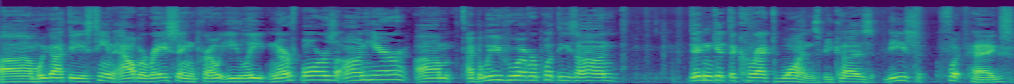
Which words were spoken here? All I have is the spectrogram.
Um, we got these Team Alba Racing Pro Elite Nerf bars on here. Um, I believe whoever put these on didn't get the correct ones because these foot pegs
